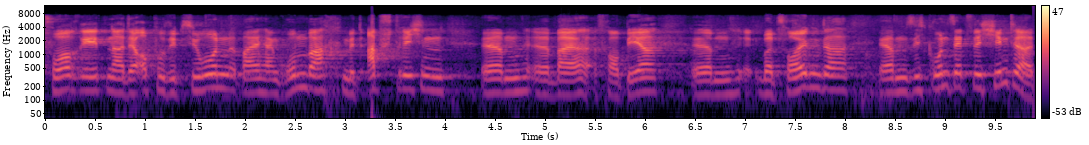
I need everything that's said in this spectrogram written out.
Vorredner der Opposition bei Herrn Grumbach mit Abstrichen ähm, äh, bei Frau Beer überzeugender sich grundsätzlich hinter,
